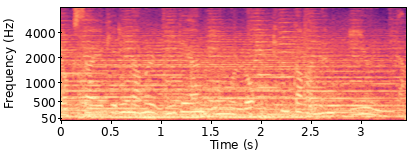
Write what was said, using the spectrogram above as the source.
역사의 길이 남을 위대한 인물로 평가받는 이유입니다.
